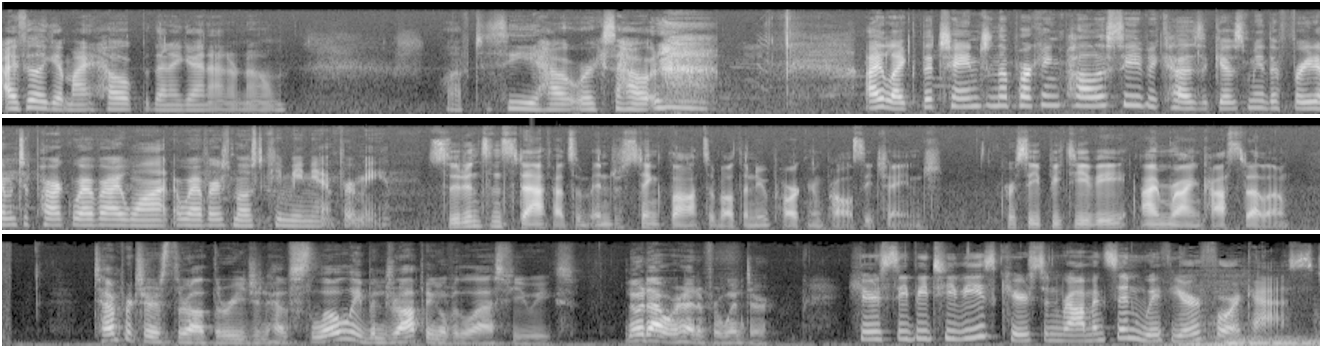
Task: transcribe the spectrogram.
I feel like it might help, but then again, I don't know. We'll have to see how it works out. I like the change in the parking policy because it gives me the freedom to park wherever I want or wherever is most convenient for me. Students and staff had some interesting thoughts about the new parking policy change. For CPTV, I'm Ryan Costello. Temperatures throughout the region have slowly been dropping over the last few weeks. No doubt we're headed for winter. Here's CPTV's Kirsten Robinson with your forecast.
